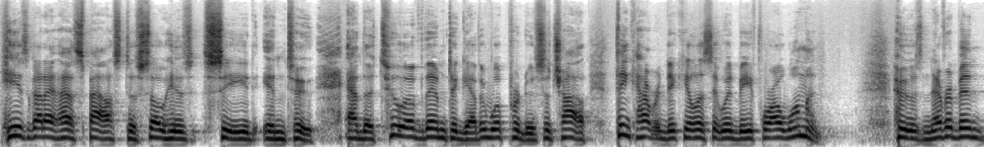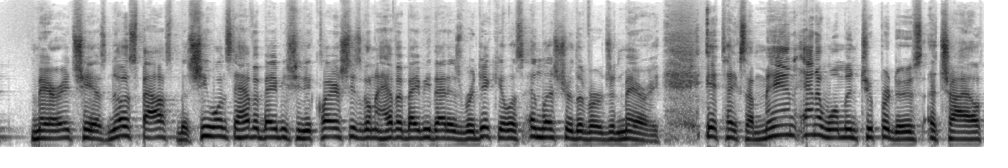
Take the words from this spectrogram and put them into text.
He's got to have a spouse to sow his seed into, and the two of them together will produce a child. Think how ridiculous it would be for a woman who's never been married. She has no spouse, but she wants to have a baby. She declares she's going to have a baby. That is ridiculous unless you're the Virgin Mary. It takes a man and a woman to produce a child.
